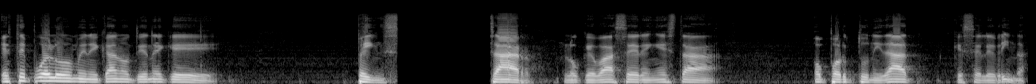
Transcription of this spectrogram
Este pueblo dominicano tiene que pensar lo que va a hacer en esta oportunidad que se le brinda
